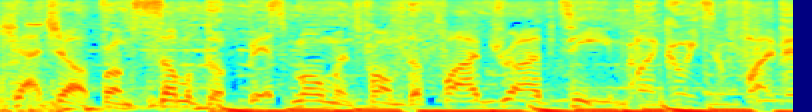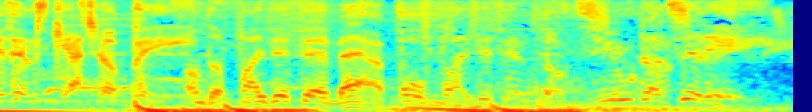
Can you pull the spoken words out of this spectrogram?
Catch up from some of the best moments from the 5 Drive team by going to 5FM's catch up page on the 5FM app or 5FM.co.za.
